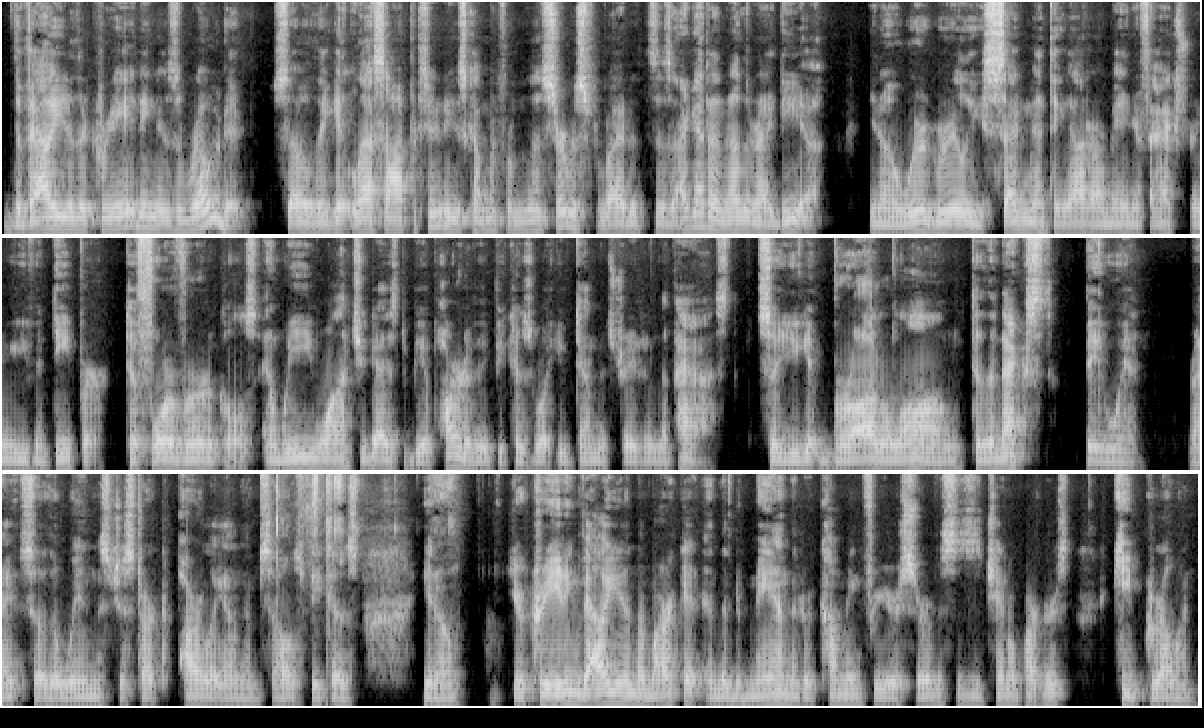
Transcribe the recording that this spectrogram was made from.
the value they're creating is eroded. So they get less opportunities coming from the service provider that says, I got another idea. You know, we're really segmenting out our manufacturing even deeper to four verticals, and we want you guys to be a part of it because what you've demonstrated in the past. So you get brought along to the next big win, right? So the wins just start to parlay on themselves because, you know, you're creating value in the market and the demand that are coming for your services and channel partners keep growing.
